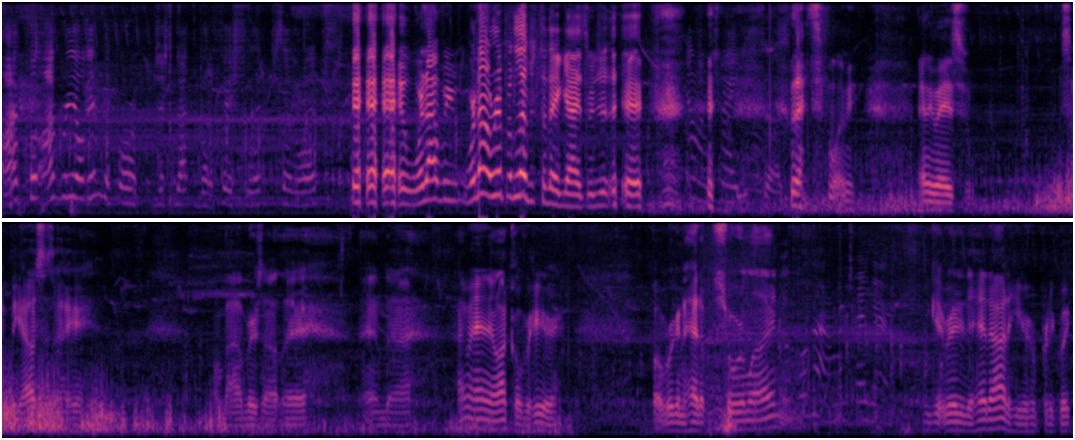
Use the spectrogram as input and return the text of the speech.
I've, put, I've reeled in before, just nothing but a fish lips and lips. we're not we, we're not ripping lips today, guys. We're just I'm gonna try again. That's funny. Anyways, some big houses out here. Bobbers out there. And uh, I haven't had any luck over here. But we're going to head up the shoreline and Hold on, I'm gonna try again. get ready to head out of here pretty quick.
